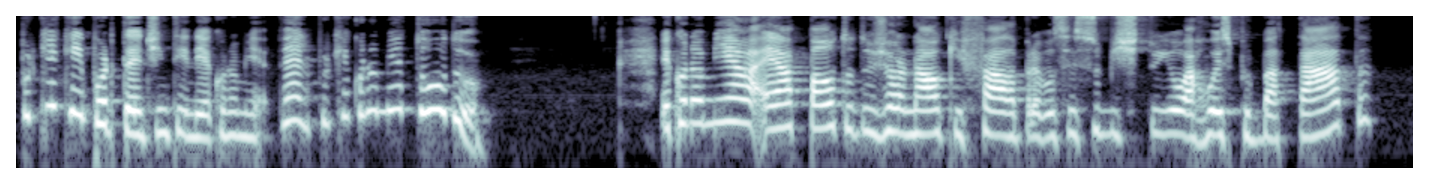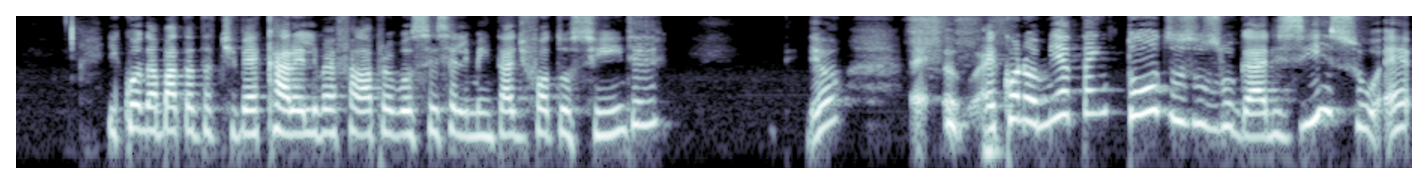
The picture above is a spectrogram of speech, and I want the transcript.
Por que, que é importante entender economia? Velho, porque economia é tudo. Economia é a pauta do jornal que fala para você substituir o arroz por batata. E quando a batata tiver cara, ele vai falar para você se alimentar de fotossíntese entendeu? É, a economia está em todos os lugares. Isso é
